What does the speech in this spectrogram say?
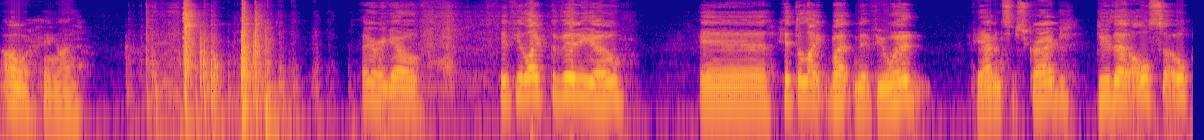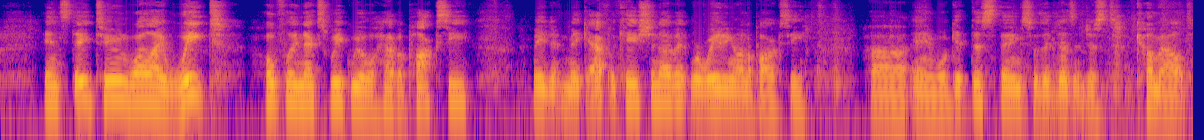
oh, hang on. There we go. If you liked the video, uh, hit the like button if you would. If you haven't subscribed, do that also. And stay tuned while I wait. Hopefully next week we will have epoxy. Made it make application of it. We're waiting on epoxy. Uh, and we'll get this thing so that it doesn't just come out.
